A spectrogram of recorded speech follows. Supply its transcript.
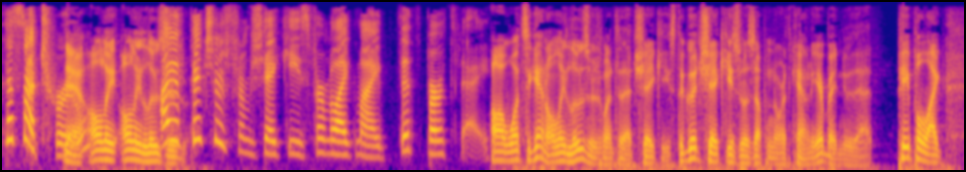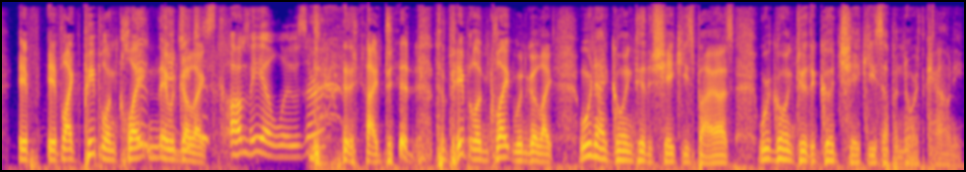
That's not true. Yeah, only only losers. I have pictures from Shakey's from like my fifth birthday. Oh, once again, only losers went to that Shakey's. The good Shakey's was up in North County. Everybody knew that. People like if if like people in Clayton, did, they would go like, just call me a loser. I did. The people in Clayton would go like, we're not going to the Shakey's by us. We're going to the good Shakey's up in North County.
